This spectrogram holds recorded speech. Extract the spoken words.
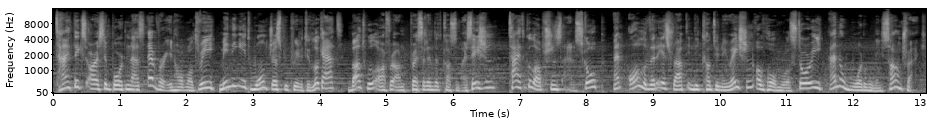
Tactics are as important as ever in Homeworld 3, meaning it won't just be pretty to look at, but will offer unprecedented customization, tactical options and scope, and all of it is wrapped in the continuation of Homeworld's story and award-winning soundtrack.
